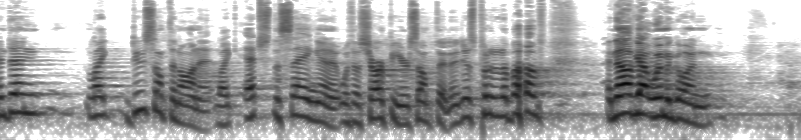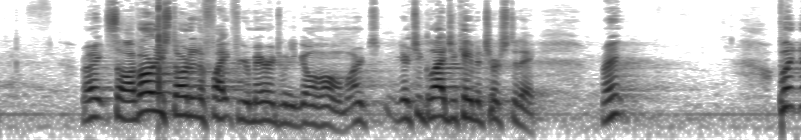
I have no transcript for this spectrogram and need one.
and then like do something on it, like etch the saying in it with a sharpie or something and just put it above. And now I've got women going, right? So I've already started a fight for your marriage when you go home. Aren't, aren't you glad you came to church today? Right? But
